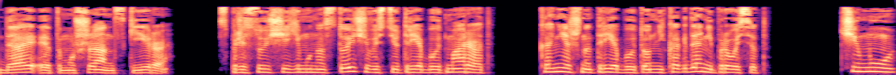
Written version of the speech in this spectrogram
«Дай этому шанс, Кира», — с присущей ему настойчивостью требует Марат. «Конечно, требует, он никогда не просит». «Чему?»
